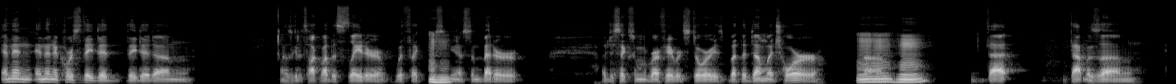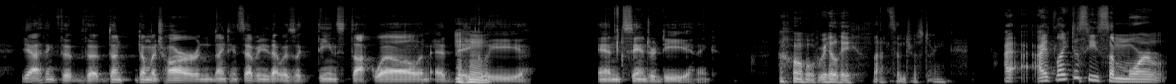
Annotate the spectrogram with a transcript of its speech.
and then and then of course they did they did. um I was going to talk about this later with like mm-hmm. you know some better, just like some of our favorite stories, but the Dunwich Horror, um, mm-hmm. that that was um Yeah, I think the the Dun- Dunwich Horror in 1970 that was like Dean Stockwell and Ed Mhm. Begley and Sandra Dee. I think. Oh, really? That's interesting. I, I'd like to see some more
